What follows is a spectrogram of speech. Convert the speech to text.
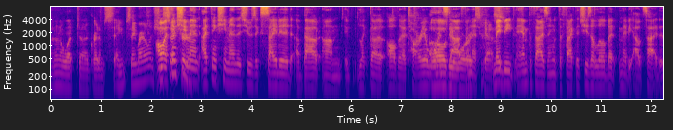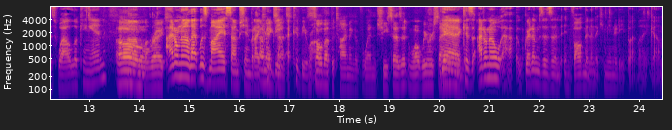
I don't know what uh, Greta's same same Ireland. oh, I think she meant. I think she meant that she was excited about um it- like the all the Atari award Oh, stuff, and awards, that yes. maybe empathizing with the fact that she's a little bit maybe outside as well, looking in. Oh, Um, right. I don't know. That was my assumption, but I That could be. sense. I could be wrong. It's all about the timing of when she says it and what we were saying. Yeah, and- because I don't know how, Gretums is an involvement in the community, but like um,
